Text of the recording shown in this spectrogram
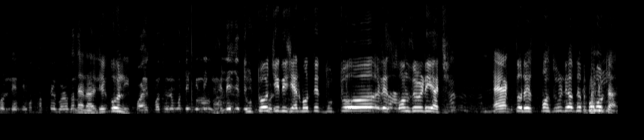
করলেন। এবং সবথেকে বড় কথা না, দেখুন। কয়েক বছরের মধ্যে বিল্ডিং হেলে যেতে দুটো। জিনিস এর মধ্যে দুটো রেসপন্সিবিলিটি আছে। এক তো রেসপন্সিবিলিটি অফ দ্য প্রমোটার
